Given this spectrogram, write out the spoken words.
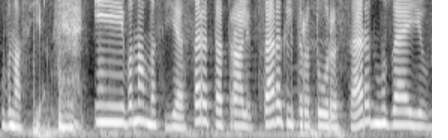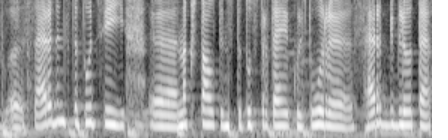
в нас є. І вона в нас є серед театралів, серед літератури, серед музеїв, е, серед інституцій, е, на кшталт інститут стратегії культури, серед бібліотек.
